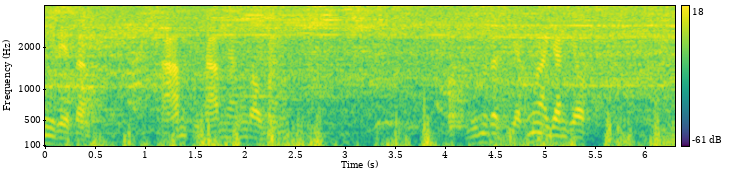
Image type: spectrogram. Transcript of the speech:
นี่เด็ดอะถามสิถามยังเราหยังหรือมันจะเสียดเมื่อย่างเดียว ส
